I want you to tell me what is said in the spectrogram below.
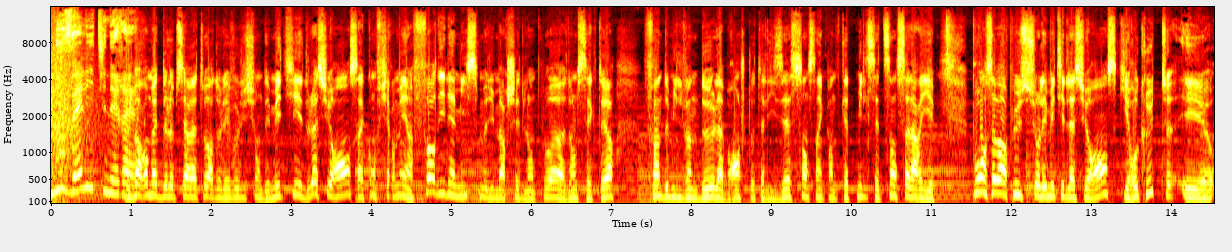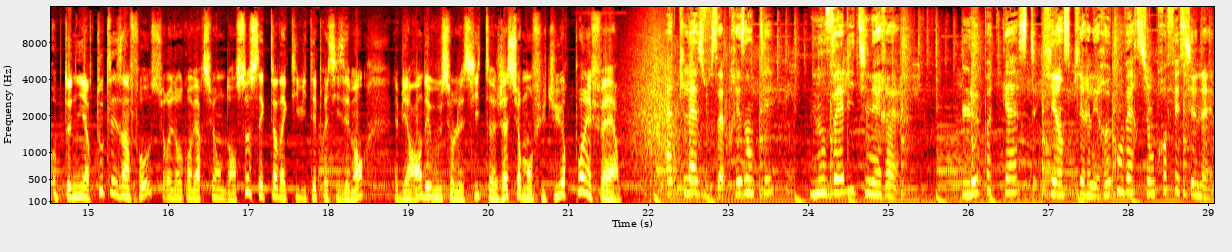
Nouvel itinéraire. Le baromètre de l'Observatoire de l'évolution des métiers et de l'assurance a confirmé un fort dynamisme du marché de l'emploi dans le secteur. Fin 2022, la branche totalisait 154 700 salariés. Pour en savoir plus sur les métiers de l'assurance qui recrutent et euh, obtenir toutes les infos sur une reconversion dans ce secteur d'activité précisément, eh bien rendez-vous sur le site j'assuremonfutur.fr. Atlas vous a présenté Nouvel itinéraire, le podcast qui inspire les reconversions professionnelles.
